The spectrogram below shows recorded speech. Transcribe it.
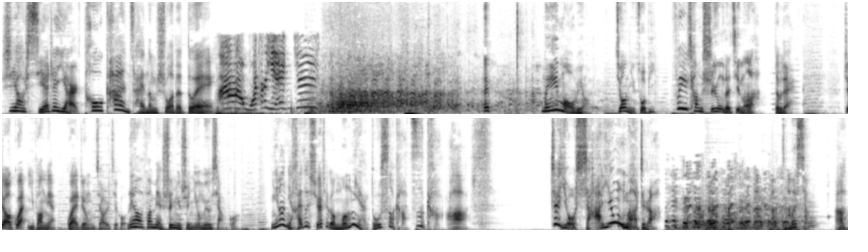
是要斜着眼儿偷看才能说的对。啊，我的眼睛！哎，没毛病，教你作弊，非常实用的技能了，对不对？”这要怪，一方面怪这种教育机构，另外一方面，石女士，你有没有想过，你让你孩子学这个蒙眼读色卡字卡，啊这有啥用啊？这个 怎么想啊？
